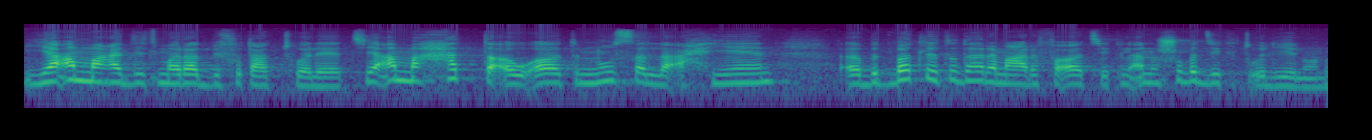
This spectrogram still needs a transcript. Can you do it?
يا أما عدة مرات بفوت على التواليت يا أما حتى أوقات بنوصل لأحيان آه، بتبطلي تظهري مع رفقاتك لأنه شو بدك تقولي لهم؟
